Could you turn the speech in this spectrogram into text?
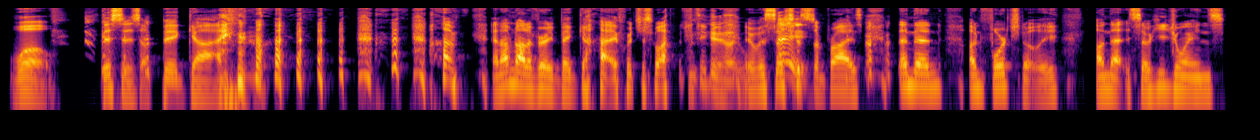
whoa, this is a big guy. I'm, and I'm not a very big guy, which is why I think Yeah, like, it was such hey. a surprise. and then, unfortunately, on that, so he joins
